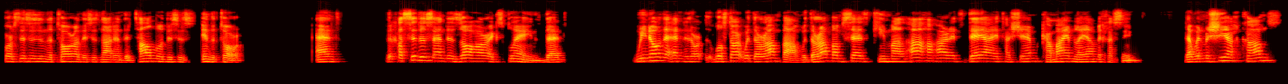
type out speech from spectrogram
Of course, this is in the Torah. This is not in the Talmud. This is in the Torah. And the Chassidus and the Zohar explain that we know that, and we'll start with the Rambam. With the Rambam says, "Ki mal'ah haaretz dea et Hashem kamayim layam mechasim." That when Mashiach comes,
